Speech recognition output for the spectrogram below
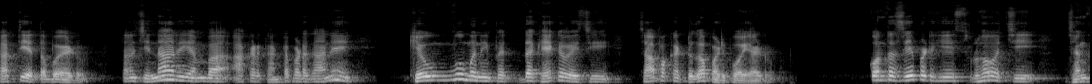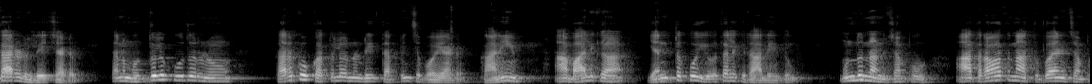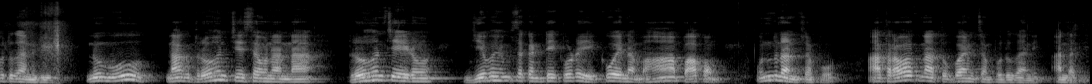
కత్తి ఎత్తబోయాడు. తన చిన్నారి అంబ అక్కడ కంటపడగానే కెవ్వుమని పెద్ద కేక వేసి చాపకట్టుగా పడిపోయాడు. కొంతసేపటికి స్పృహ వచ్చి జంకారుడు లేచాడు. తన ముద్దుల కూతురును కరకు కత్తులో నుండి తప్పించబోయాడు. కానీ ఆ బాలిక ఎంతకు యువతలకి రాలేదు. ముందు నన్ను చంపు ఆ తర్వాత నా తుపాయిని చంపుతుగానిది నువ్వు నాకు ద్రోహం చేశావు నాన్న. ద్రోహం చేయడం జీవహింస కంటే కూడా ఎక్కువైన మహాపాపం. ముందు నన్ను చంపు ఆ తర్వాత నా తుపాయిని చంపుదు గాని అన్నది.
